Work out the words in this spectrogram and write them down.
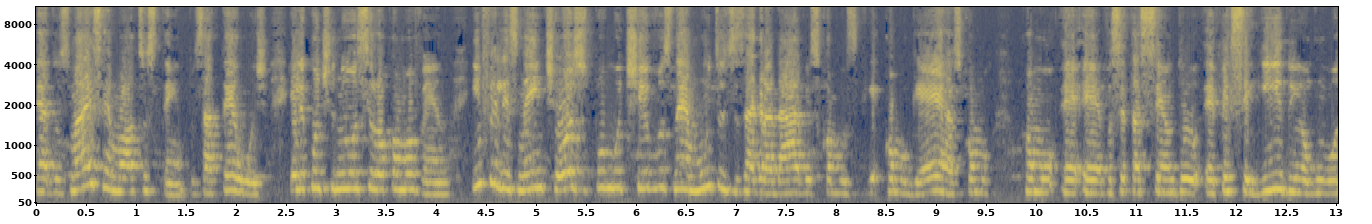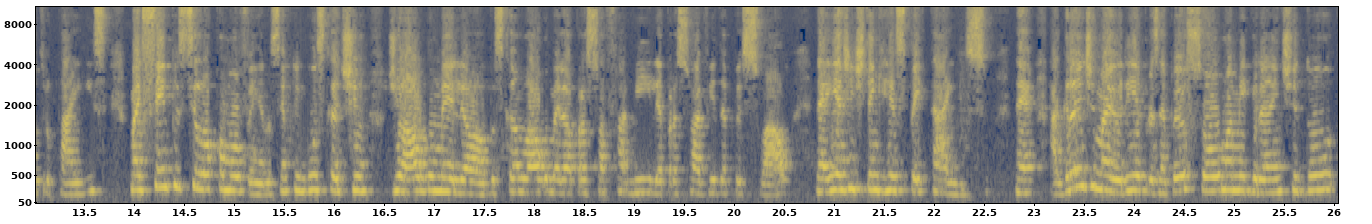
né, dos mais remotos tempos até hoje, ele continua se locomovendo. Infelizmente, hoje, por motivos né, muito desagradáveis, como, como guerras, como como é, é, você está sendo é, perseguido em algum outro país, mas sempre se locomovendo, sempre em busca de, de algo melhor, buscando algo melhor para sua família, para sua vida pessoal, né? e a gente tem que respeitar isso. Né? A grande maioria, por exemplo, eu sou uma migrante do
